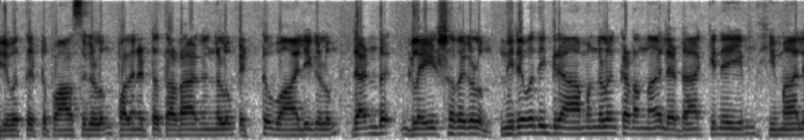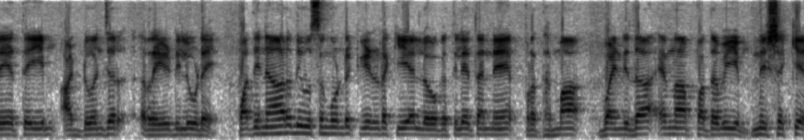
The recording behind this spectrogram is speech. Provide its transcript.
ഇരുപത്തെട്ട് പാസുകളും പതിനെട്ട് തടാകങ്ങളും എട്ട് വാലികളും രണ്ട് ഗ്ലേഷ്യറുകളും നിരവധി ഗ്രാമങ്ങളും കടന്ന് ലഡാക്കിനെയും ഹിമാലയത്തെയും അഡ്വഞ്ചർ റെയ്ഡിലൂടെ പതിനാറ് ദിവസം കൊണ്ട് കീഴടക്കിയ ലോകത്തിലെ തന്നെ പ്രഥമ വനിത എന്ന പദവിയും നിഷയ്ക്ക്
